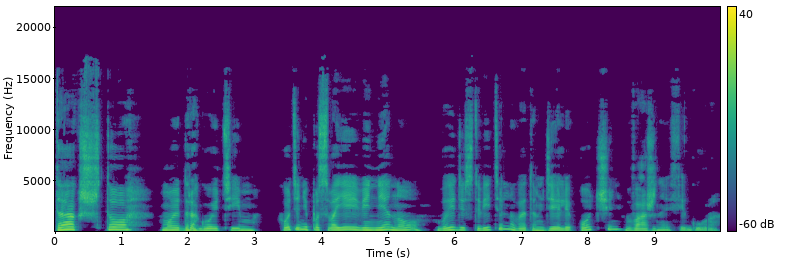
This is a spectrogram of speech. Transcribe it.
Так что, мой дорогой Тим, хоть и не по своей вине, но вы действительно в этом деле очень важная фигура.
